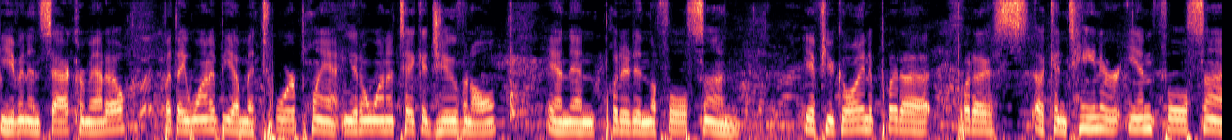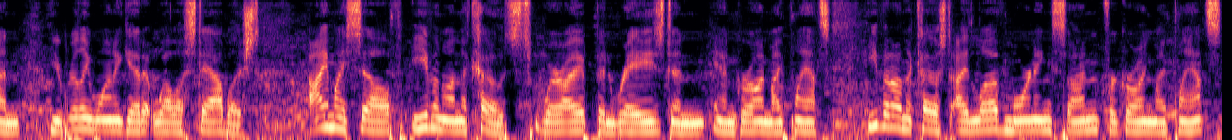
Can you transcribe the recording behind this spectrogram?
even in Sacramento, but they want to be a mature plant. You don't want to take a juvenile and then put it in the full sun. If you're going to put a put a, a container in full sun, you really want to get it well established. I myself, even on the coast where I've been raised and, and growing my plants, even on the coast, I love morning sun for growing my plants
